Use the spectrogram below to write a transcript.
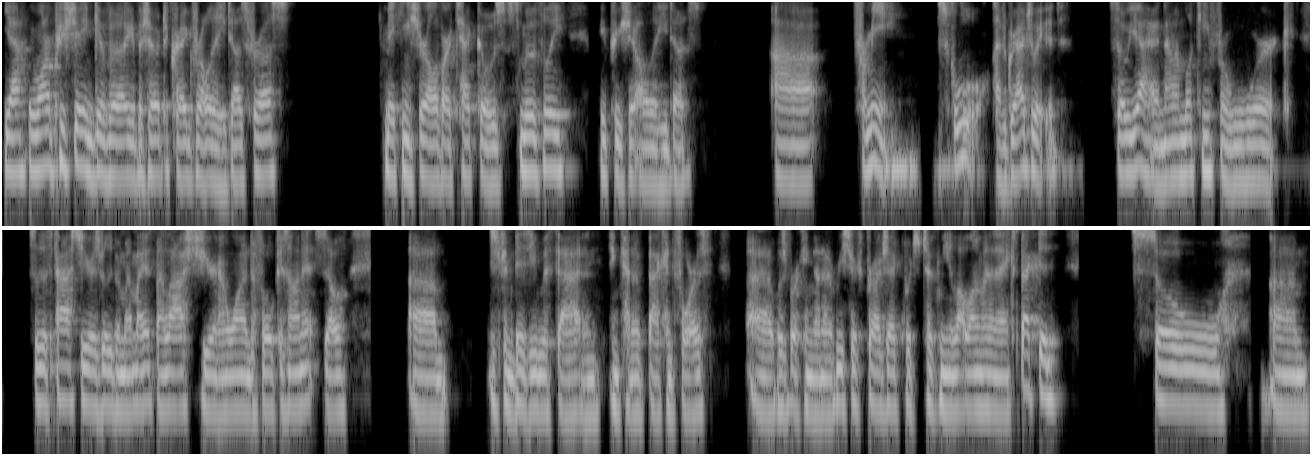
yeah, we want to appreciate and give a give a shout out to Craig for all that he does for us, making sure all of our tech goes smoothly. We appreciate all that he does. Uh, for me, school. I've graduated, so yeah, and now I'm looking for work. So this past year has really been my my, my last year, and I wanted to focus on it. So, um, just been busy with that and, and kind of back and forth. Uh, was working on a research project, which took me a lot longer than I expected. So um,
